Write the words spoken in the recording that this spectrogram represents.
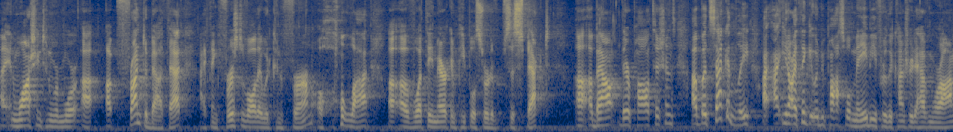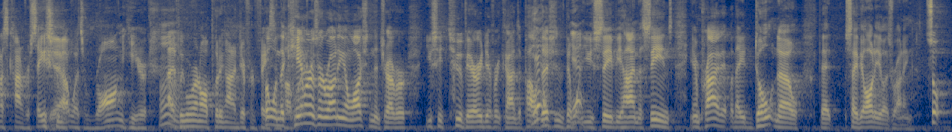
uh, in Washington were more uh, upfront about that, I think first of all they would confirm a whole lot uh, of what the American people sort of suspect. Uh, about their politicians, uh, but secondly, I, I, you know, I think it would be possible maybe for the country to have a more honest conversation Yeah. about what's wrong here uh, if we weren't all putting on a different face. But when the public. cameras are running in Washington, Trevor, you see two very different kinds of politicians than what you see behind the scenes in private, but they don't know that, say, the audio is running. So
